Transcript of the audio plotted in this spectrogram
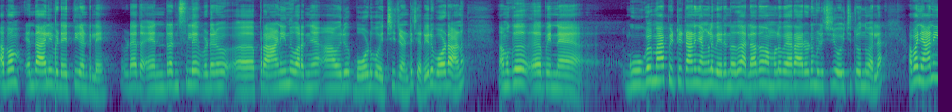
അപ്പം എന്തായാലും ഇവിടെ എത്തി കണ്ടില്ലേ? ഇവിടെ എൻട്രൻസിൽ ഇവിടെ ഒരു പ്രാണി എന്ന് പറഞ്ഞ ആ ഒരു ബോർഡ് വെച്ചിട്ടുണ്ട്. ചെറിയൊരു ബോർഡാണ് നമുക്ക് പിന്നെ ഗൂഗിൾ മാപ്പ് ഇട്ടിട്ടാണ് ഞങ്ങൾ വരുന്നത്. അല്ലാതെ നമ്മൾ വേറെ ആരോടും വിളിച്ച് ചോദിച്ചിട്ടൊന്നുമല്ല. അപ്പോൾ ഞാൻ ഈ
